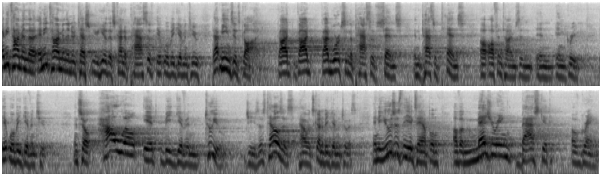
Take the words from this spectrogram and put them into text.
anytime in the anytime in the New Testament you hear this kind of passive, it will be given to you, that means it's God. God, God, God works in the passive sense, in the passive tense, uh, oftentimes in, in, in Greek. It will be given to you. And so, how will it be given to you? Jesus tells us how it's going to be given to us. And he uses the example of a measuring basket of grain.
